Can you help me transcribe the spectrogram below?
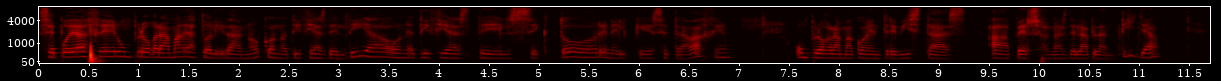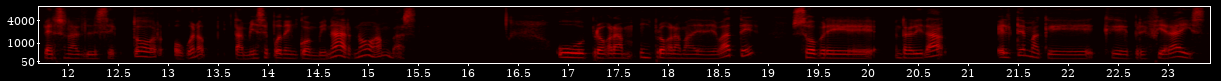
se puede hacer un programa de actualidad, ¿no? Con noticias del día o noticias del sector en el que se trabaje, un programa con entrevistas a personas de la plantilla, personas del sector, o bueno, también se pueden combinar, ¿no? Ambas. Un programa, un programa de debate sobre, en realidad, el tema que, prefieráis,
